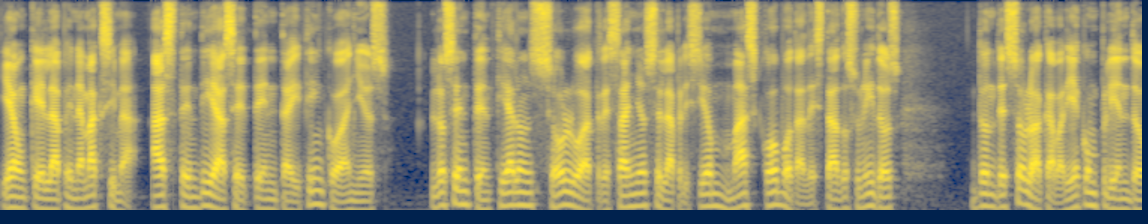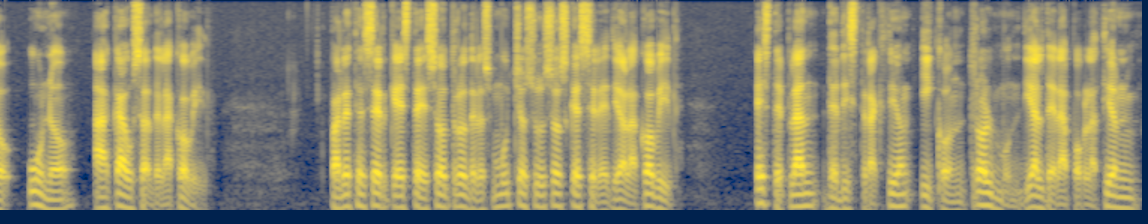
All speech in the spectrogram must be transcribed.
y aunque la pena máxima ascendía a 75 años, lo sentenciaron solo a tres años en la prisión más cómoda de Estados Unidos, donde solo acabaría cumpliendo uno a causa de la COVID. Parece ser que este es otro de los muchos usos que se le dio a la COVID, este plan de distracción y control mundial de la población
